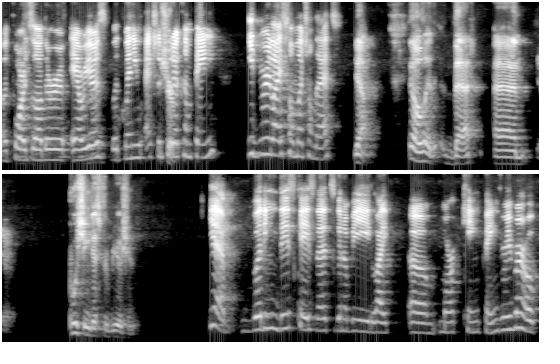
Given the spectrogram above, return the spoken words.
uh, towards other areas, but when you actually Sure. put a campaign, it relies so much on that. Yeah, you know that and pushing distribution. Yeah, but in this case, that's gonna be like um, more campaign driven or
